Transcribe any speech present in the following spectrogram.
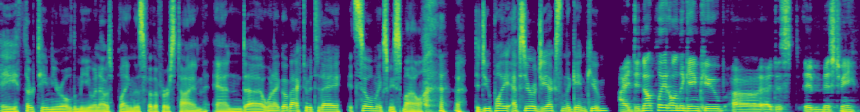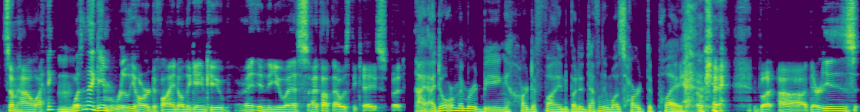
a 13 year old me when I was playing this for the first time. And uh, when I go back to it today, it still makes me smile. Did you play F Zero GX on the GameCube? I did not play it on the GameCube. Uh, I just it missed me somehow. I think mm-hmm. wasn't that game really hard to find on the GameCube uh, in the US? I thought that was the case, but I, I don't remember it being hard to find, but it definitely was hard to play. okay, but uh, there is.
